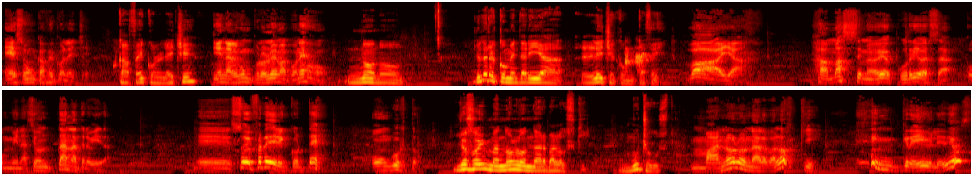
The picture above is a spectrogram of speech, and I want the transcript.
Eso, un café con leche. ¿Café con leche? ¿Tiene algún problema con eso? No, no. Yo le recomendaría leche con café. Vaya. Jamás se me había ocurrido esa combinación tan atrevida. Eh, soy Frederick Cortés. Un gusto. Yo soy Manolo Narvalovsky. Mucho gusto. Manolo Narvalovsky. Increíble, Dios.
